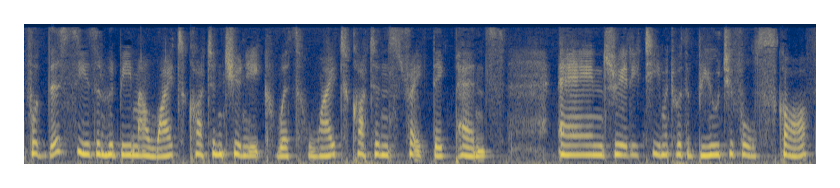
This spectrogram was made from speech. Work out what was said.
for this season would be my white cotton tunic with white cotton straight leg pants and really team it with a beautiful scarf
